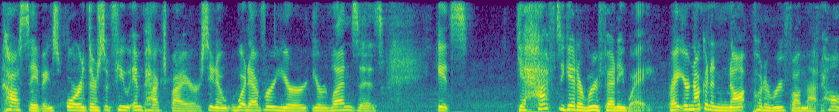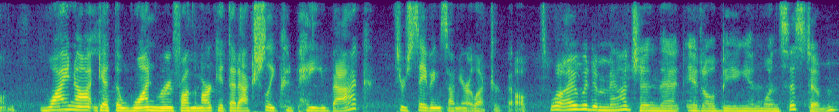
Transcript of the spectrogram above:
cost savings or there's a few impact buyers you know whatever your your lens is it's you have to get a roof anyway right you're not going to not put a roof on that home why not get the one roof on the market that actually could pay you back through savings on your electric bill Well, I would imagine that it all being in one system,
